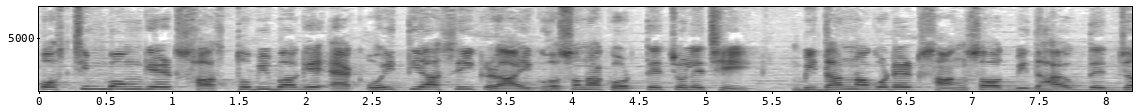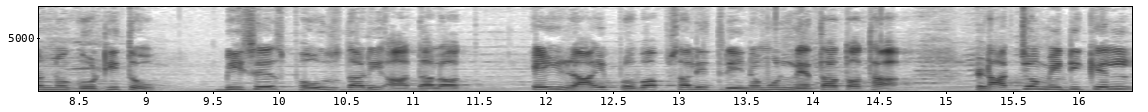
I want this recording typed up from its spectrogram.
পশ্চিমবঙ্গের স্বাস্থ্য বিভাগে এক ঐতিহাসিক রায় ঘোষণা করতে চলেছে। বিধাননগরের সাংসদ বিধায়কদের জন্য গঠিত বিশেষ ফৌজদারি আদালত। এই রায় প্রভাবশালী তৃণমূল নেতা তথা রাজ্য মেডিকেল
